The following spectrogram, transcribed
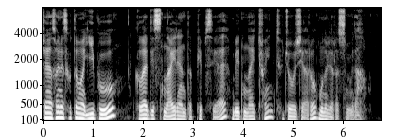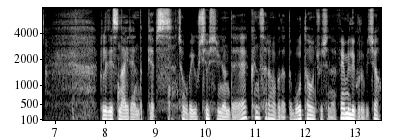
자, 서인의 속담화 2부 Gladys Knight and the Pips의 Midnight Train to Georgia로 문을 열었습니다. Gladys Knight and the Pips 1960년대에 큰 사랑을 받았던 모타운 출신의 패밀리 그룹이죠.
